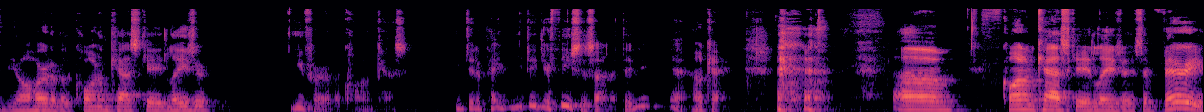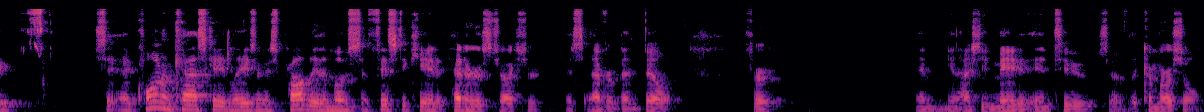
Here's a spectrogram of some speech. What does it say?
have you all heard of a quantum cascade laser? You've heard of a quantum cascade. You did a paper, you did your thesis on it, didn't you? Yeah, okay. um, quantum cascade laser. It's a very a quantum cascade laser is probably the most sophisticated heterostructure that's ever been built for, and you know, actually made it into sort of the commercial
